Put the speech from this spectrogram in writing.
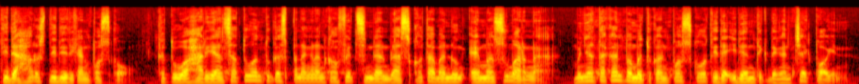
tidak harus didirikan posko. Ketua Harian Satuan Tugas Penanganan COVID-19 Kota Bandung Emma Sumarna menyatakan pembentukan posko tidak identik dengan checkpoint.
